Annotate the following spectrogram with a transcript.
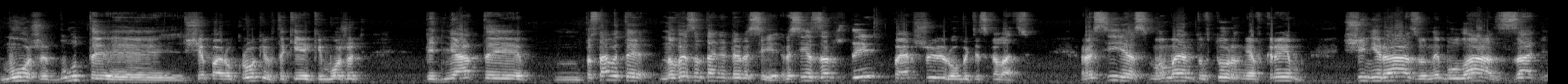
може бути е, ще пару кроків, такі, які можуть підняти, поставити нове завдання для Росії. Росія завжди першою робить ескалацію. Росія з моменту вторгнення в Крим ще ні разу не була ззаді.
